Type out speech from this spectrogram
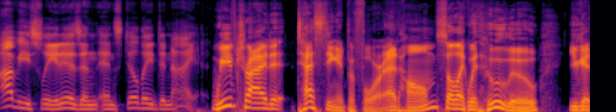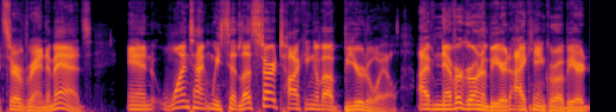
obviously it is, and, and still they deny it. We've tried testing it before at home. So, like with Hulu, you get served random ads. And one time we said, let's start talking about beard oil. I've never grown a beard. I can't grow a beard.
